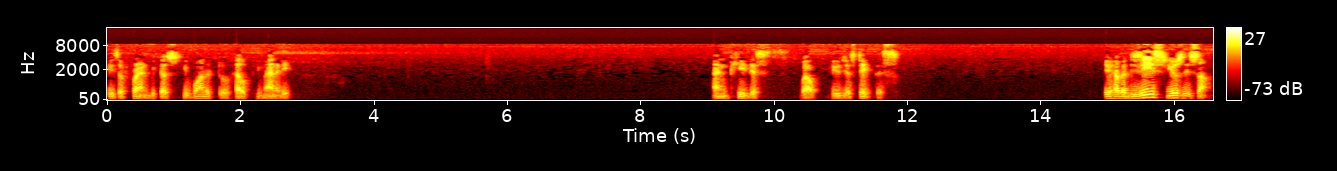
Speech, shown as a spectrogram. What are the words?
He's a friend because he wanted to help humanity. And he just, well, you just take this. You have a disease, use this sound.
